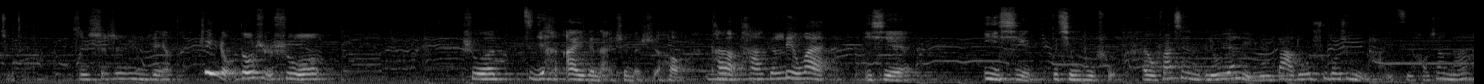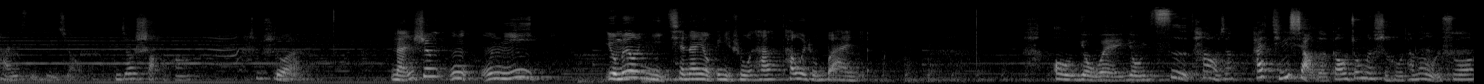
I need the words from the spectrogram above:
就这样。是是真是这样，这种都是说说自己很爱一个男生的时候，看到他跟另外一些异性不清不楚，哎，我发现留言里面大多数都是女孩子，好像男孩子比较比较少哈。就是对，男生，嗯嗯，你有没有你前男友跟你说过他他为什么不爱你？哦，有哎，有一次他好像还挺小的，高中的时候，他问我说，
